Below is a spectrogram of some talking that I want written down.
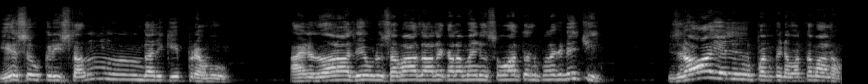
యేసుక్రీస్తు అందరికీ ప్రభు. ఆయన ద్వారా దేవుడు సమాధానకరమైన సువార్తను ప్రకటించి ఇజ్రాయేలీలను పంపిన వర్తమానం.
